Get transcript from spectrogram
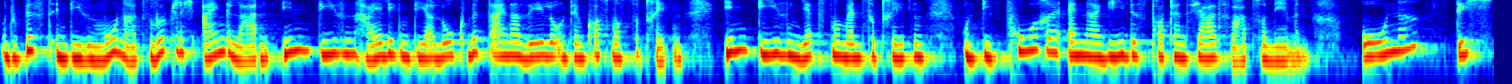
Und du bist in diesem Monat wirklich eingeladen, in diesen heiligen Dialog mit deiner Seele und dem Kosmos zu treten, in diesen Jetzt-Moment zu treten und die pure Energie des Potenzials wahrzunehmen, ohne dich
